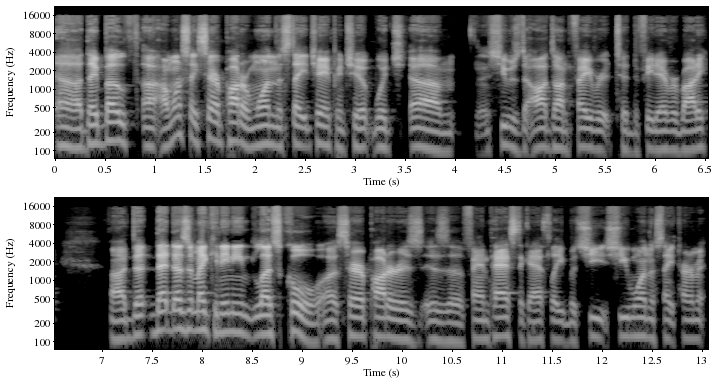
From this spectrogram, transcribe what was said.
uh, they both I want to say Sarah Potter won the state championship, which um, she was the odds-on favorite to defeat everybody. Uh, th- that doesn't make it any less cool. Uh, Sarah Potter is is a fantastic athlete, but she she won the state tournament.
